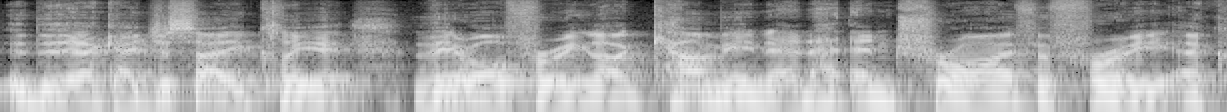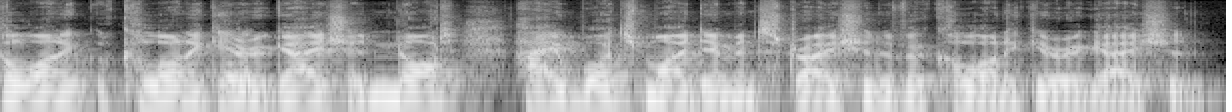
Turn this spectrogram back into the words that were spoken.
okay, just so clear, they're offering like come in and and try for free a colonic colonic irrigation, not hey, watch my demonstration of a colonic irrigation.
